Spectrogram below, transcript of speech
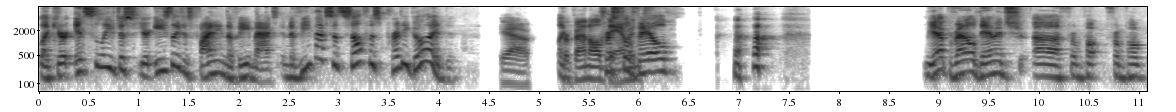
Like you're instantly just you're easily just finding the VMAX, and the VMAX itself is pretty good. yeah Like prevent all Crystal damage Veil, yeah, prevent all damage uh, from po- from po-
